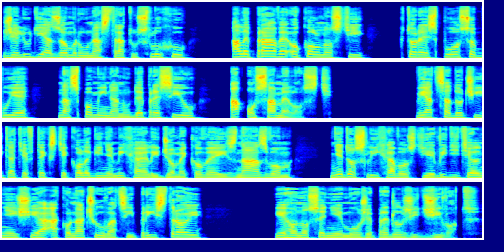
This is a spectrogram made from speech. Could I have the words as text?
že ľudia zomrú na stratu sluchu, ale práve okolnosti, ktoré spôsobuje na spomínanú depresiu a osamelosť. Viac sa dočítate v texte kolegyne Michaely Džomekovej s názvom Nedoslýchavosť je viditeľnejšia ako načúvací prístroj, jeho nosenie môže predlžiť život.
